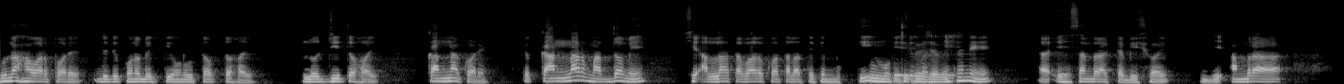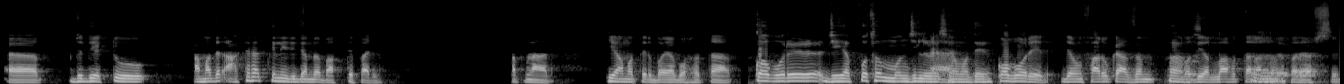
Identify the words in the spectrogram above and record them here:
গুনাহ হওয়ার পরে যদি কোনো ব্যক্তি অনুতপ্ত হয় লজ্জিত হয় কান্না করে তো কান্নার মাধ্যমে সে আল্লাহ তাবারকাতালা থেকে মুক্তি মুক্তি পেয়ে যাবে। এখানে এহসানবার একটা বিষয় যে আমরা যদি একটু আমাদের আখেরাতকে নিয়ে যদি আমরা ভাবতে পারি আপনার কিয়ামতের ভয়াবহতা কবরের যে প্রথম মঞ্জিল রয়েছে হ্যাঁ। আমাদের কবরের যেমন ফারুক আজম হ্যাঁ। রদি আল্লাহ তালানোর ব্যাপারে আসছেন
